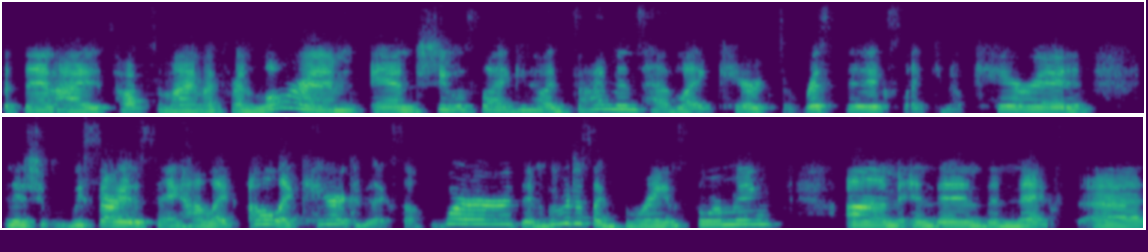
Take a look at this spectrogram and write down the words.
But then I talked to my my friend Lauren, and she was like, you know, like diamonds have like characteristics, like you know, carat, and and then she, we started saying how like, oh, like carat could be like self worth, and we were just like brainstorming. Um, and then the next uh,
